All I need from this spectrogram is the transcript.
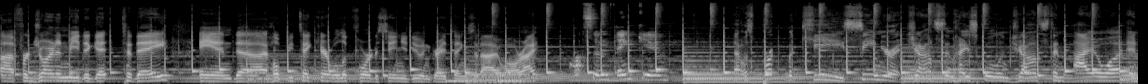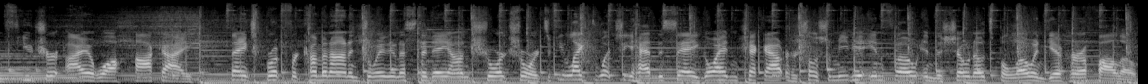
uh, for joining me to get today, and uh, I hope you take care. We'll look forward to seeing you doing great things at Iowa. All right. Awesome, thank you. That was Brooke McKee, senior at Johnston High School in Johnston, Iowa, and future Iowa Hawkeye. Thanks, Brooke, for coming on and joining us today on Short Shorts. If you liked what she had to say, go ahead and check out her social media info in the show notes below and give her a follow.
